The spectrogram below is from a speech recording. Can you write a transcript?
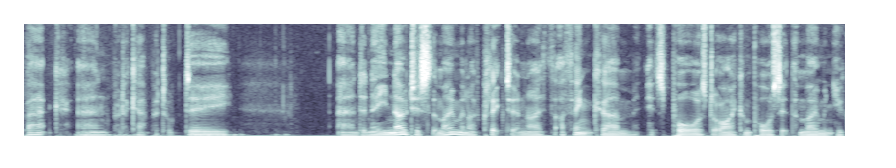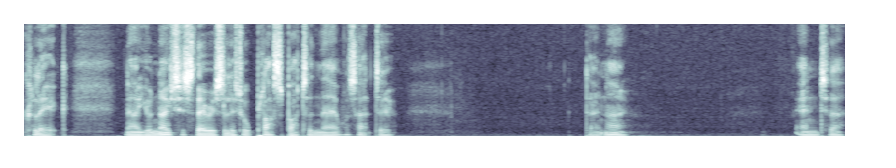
back and put a capital D and an E. Notice the moment I've clicked it, and I, th I think um, it's paused, or I can pause it the moment you click. Now you'll notice there is a little plus button there. What's that do? Don't know. Enter.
